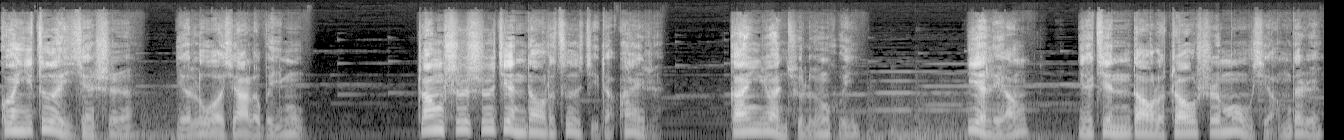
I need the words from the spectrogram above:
关于这一件事，也落下了帷幕。张诗诗见到了自己的爱人，甘愿去轮回；叶良也见到了朝思暮想的人。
